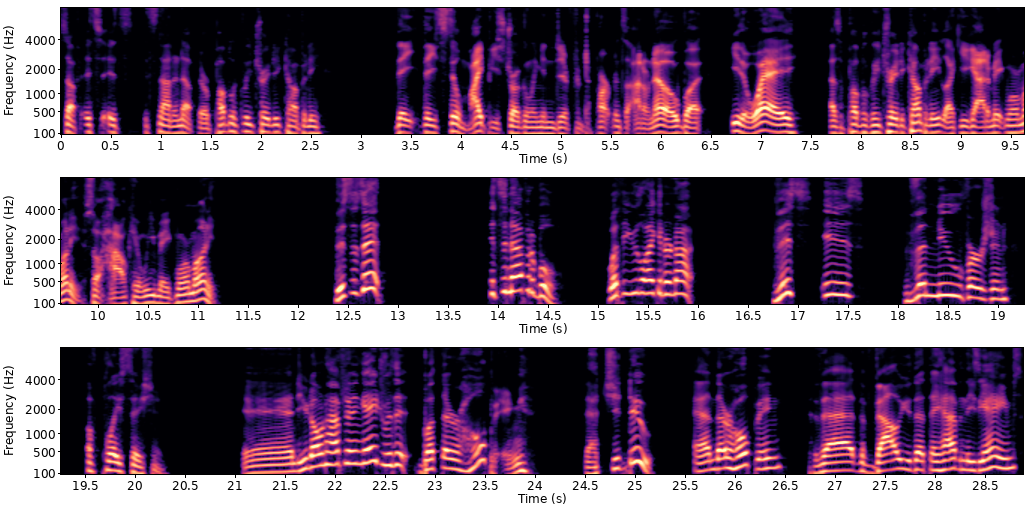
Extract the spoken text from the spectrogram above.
stuff. It's it's it's not enough. They're a publicly traded company. They they still might be struggling in different departments. I don't know, but either way, as a publicly traded company, like you got to make more money. So how can we make more money? This is it. It's inevitable, whether you like it or not. This is the new version of PlayStation. And you don't have to engage with it, but they're hoping that you do. And they're hoping that the value that they have in these games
